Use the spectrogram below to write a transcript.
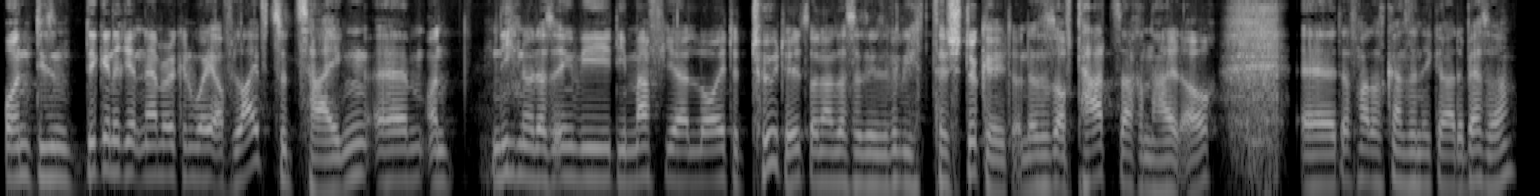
und diesen degenerierten American Way of Life zu zeigen ähm, und nicht nur, dass irgendwie die Mafia Leute tötet, sondern dass er sie wirklich zerstückelt und das ist auf Tatsachen halt auch. Äh, das macht das Ganze nicht gerade besser,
